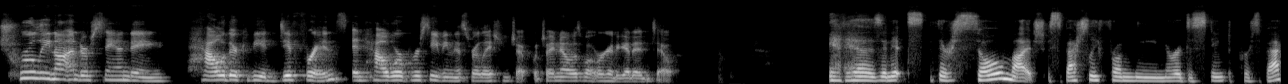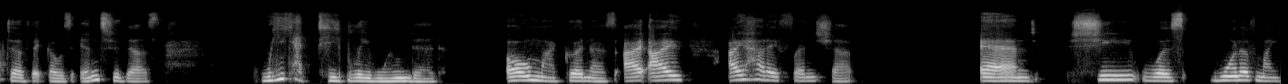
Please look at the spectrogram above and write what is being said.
truly not understanding how there could be a difference in how we're perceiving this relationship, which I know is what we're going to get into. It is. And it's, there's so much, especially from the neurodistinct perspective that goes into this. We get deeply wounded. Oh my goodness. I, I, I had a friendship and she was one of my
